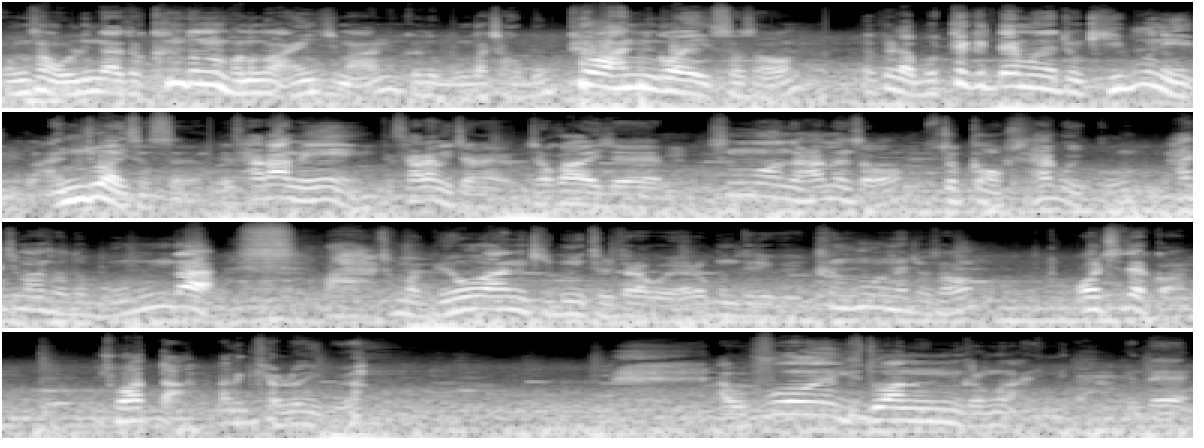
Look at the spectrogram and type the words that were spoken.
영상 올린다 해서 큰 돈은 버는 건 아니지만 그래도 뭔가 저가 목표한 거에 있어서 그러다 못했기 때문에 좀 기분이 안 좋아 있었어요. 사람이 사람 있잖아요. 저가 이제 승무원을 하면서 부족감 없이 살고 있고 하지만서도 뭔가 아 정말 묘한 기분이 들더라고요. 여러분들이 그큰 후원해줘서 어찌됐건 좋았다라는 게 결론이고요. 아, 뭐 후원을 유도하는 그런 건 아닙니다. 근데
